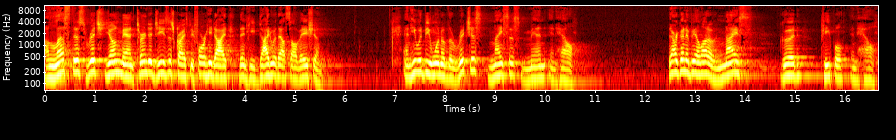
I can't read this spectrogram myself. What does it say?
Unless this rich young man turned to Jesus Christ before he died, then he died without salvation and he would be one of the richest, nicest men in hell. There are going to be a lot of nice, good people in hell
